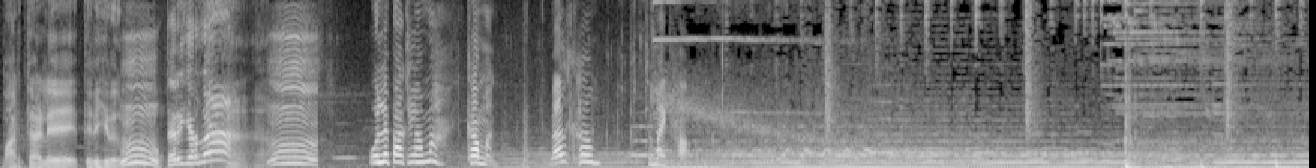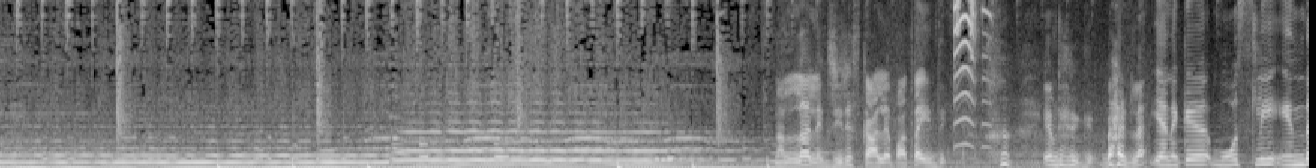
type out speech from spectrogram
பார்த்தாலே தெரிகிறது. ம் தெரிகிறதா? ம். உள்ளே பார்க்கலாமா? Come on welcome to my car நல்லா லக்ஸூரியஸ் காரில் பார்த்தா இது. எப்படி இருக்கு? பேட்டில் எனக்கு மோஸ்ட்லி இந்த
